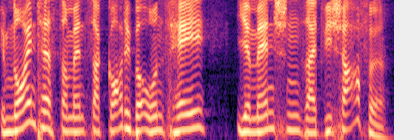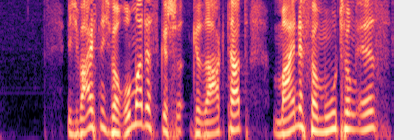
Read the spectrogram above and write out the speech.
Im Neuen Testament sagt Gott über uns, hey, ihr Menschen seid wie Schafe. Ich weiß nicht, warum er das gesagt hat. Meine Vermutung ist,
